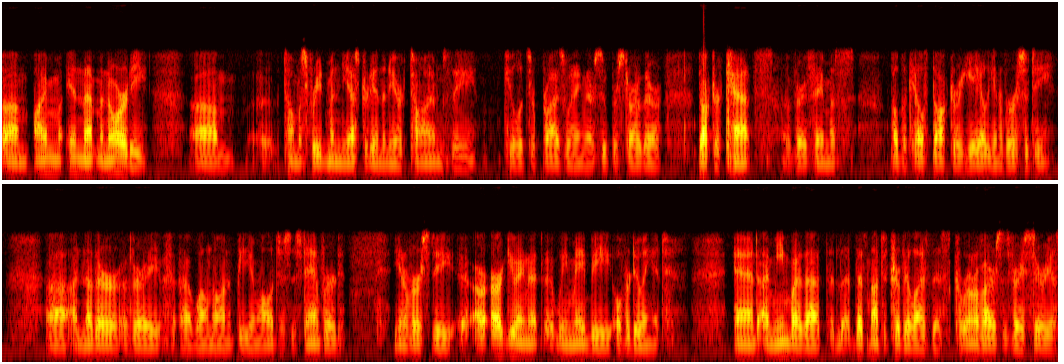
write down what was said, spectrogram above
um, I'm in that minority. Um, Thomas Friedman yesterday in the New York Times, the Pulitzer Prize winning, their superstar there. Dr. Katz, a very famous public health doctor at Yale University. Uh, another very uh, well-known epidemiologist at Stanford University, are arguing that we may be overdoing it. And I mean by that, that's not to trivialize this. Coronavirus is very serious,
